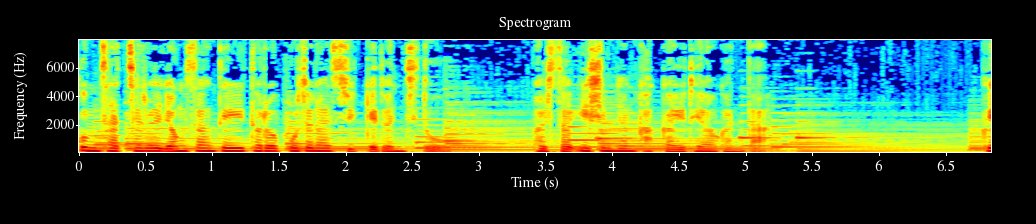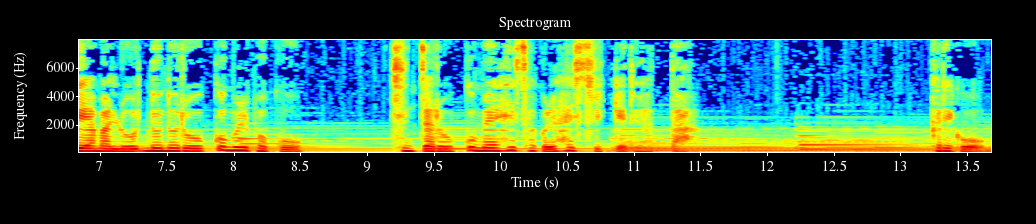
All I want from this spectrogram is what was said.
꿈 자체를 영상 데이터로 보존할 수 있게 된 지도 벌써 20년 가까이 되어 간다. 그야말로 눈으로 꿈을 보고 진짜로 꿈의 해석을 할 수 있게 되었다. 그리고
